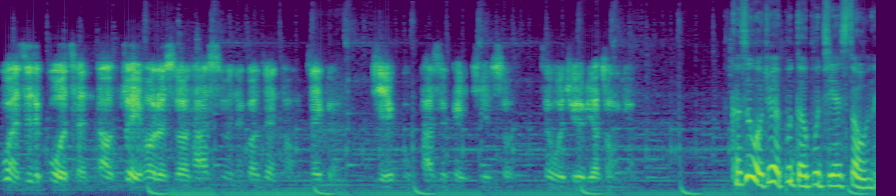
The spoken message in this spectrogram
不管是这个过程到最后的时候，他是不是能够认同这个结果，他是可以接受，这我觉得比较重要。可是我觉得也不得不接受呢，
